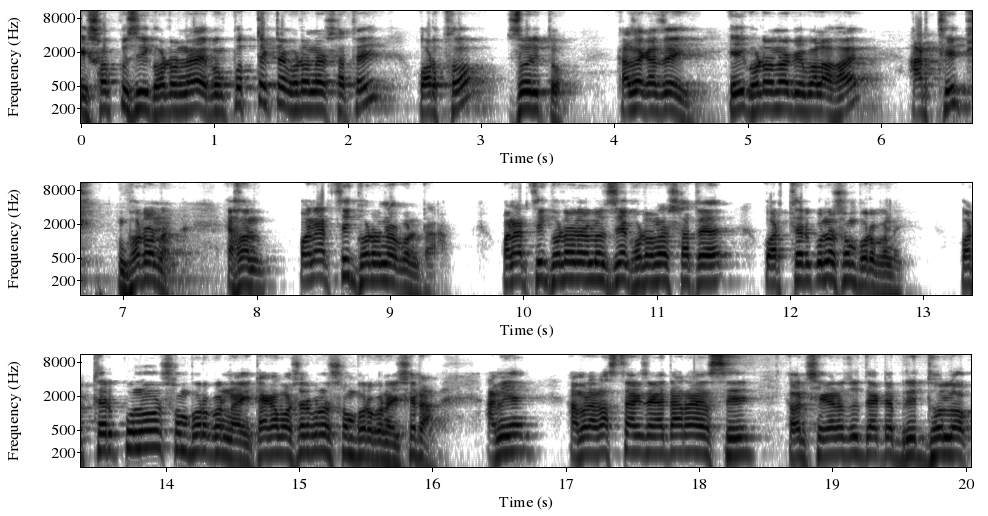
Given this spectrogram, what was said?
এই সব কিছুই ঘটনা এবং প্রত্যেকটা ঘটনার সাথেই অর্থ জড়িত। কাজে কাজেই এই ঘটনাকে বলা হয় আর্থিক ঘটনা। এখন অনার্থিক ঘটনা কোনটা? অনার্থিক ঘটনা হলো যে ঘটনার সাথে অর্থের কোনো সম্পর্ক নেই। অর্থের কোনো সম্পর্ক নাই, টাকা পয়সার কোনো সম্পর্ক নাই, সেটা। আমি, আমরা রাস্তা এক জায়গায় দাঁড়ায় আছি, এখন সেখানে যদি একটা বৃদ্ধ লোক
